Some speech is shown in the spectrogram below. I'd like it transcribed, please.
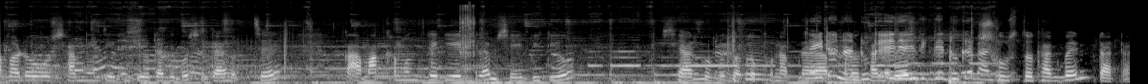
আবারও সামনে যে ভিডিওটা দেবো সেটা হচ্ছে কামাখ্যা মন্দিরে গিয়েছিলাম সেই ভিডিও শেয়ার করব ততক্ষণ আপনারা। সুস্থ থাকবেন টাটা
